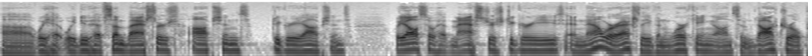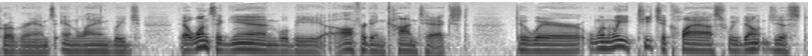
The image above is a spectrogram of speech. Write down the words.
uh, we have we do have some bachelor's options, degree options. We also have master's degrees, and now we're actually even working on some doctoral programs in language that once again will be offered in context to where when we teach a class, we don't just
